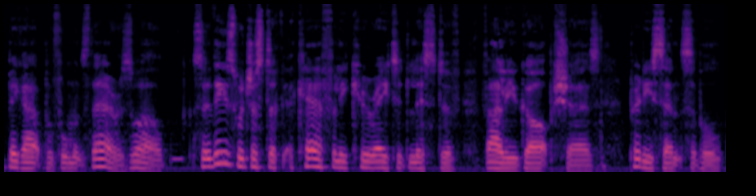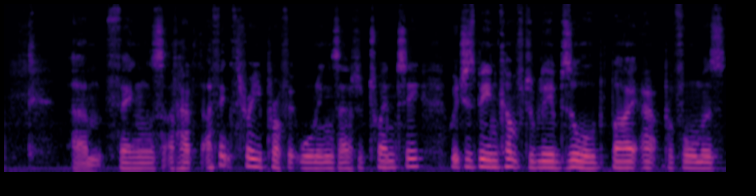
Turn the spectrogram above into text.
Big outperformance there as well. So these were just a, a carefully curated list of value GARP shares. Pretty sensible um, things. I've had, I think, three profit warnings out of 20, which has been comfortably absorbed by outperformers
